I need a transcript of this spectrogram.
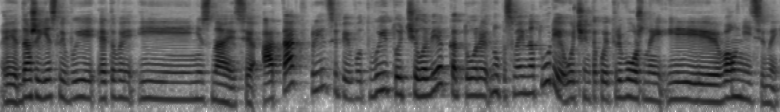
Э, даже если вы этого и не знаете. А так, в принципе, вот вы тот человек, который, ну, по своей натуре очень такой тревожный и волнительный.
